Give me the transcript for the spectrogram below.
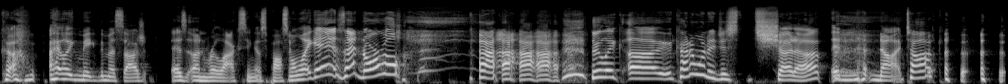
god. I like make the massage as unrelaxing as possible. I'm like, hey, is that normal? They're like, uh, I kind of want to just shut up and not talk. I'm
